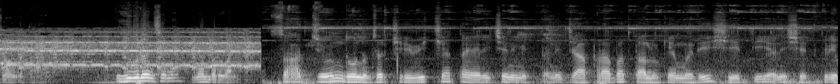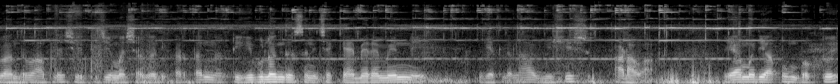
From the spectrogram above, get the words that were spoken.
स्वागत आहे. ही बुलनसेना नंबर वन. सात जून दोन हजार चोवीसच्या तयारीच्या निमित्ताने जाफराबाद तालुक्यामध्ये शेती आणि शेतकरी बांधव आपल्या शेतीची मशागती करताना टीव्ही बुलंदसनीच्या कॅमेरामॅनने घेतलेला हा विशेष आढावा. यामध्ये आपण बघतो आहे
